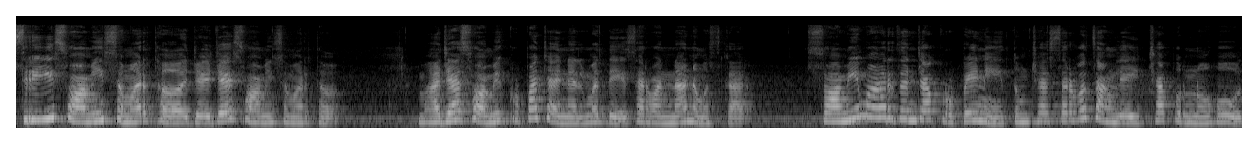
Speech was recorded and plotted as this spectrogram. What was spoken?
श्री स्वामी समर्थ जय जय स्वामी समर्थ. माझ्या स्वामी कृपा चॅनलमध्ये सर्वांना नमस्कार. स्वामी महाराजांच्या कृपेने तुमच्या सर्व चांगल्या इच्छा पूर्ण होत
